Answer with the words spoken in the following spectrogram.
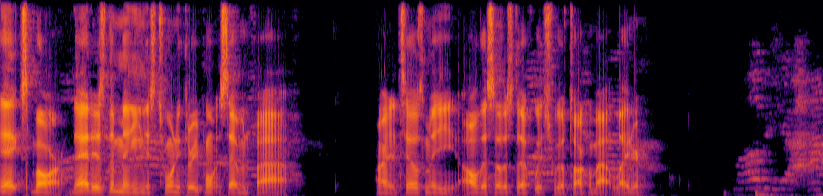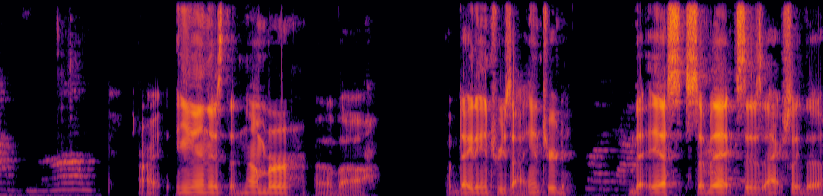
X bar, that is the mean, is 23.75. All right, it tells me all this other stuff, which we'll talk about later. All right, N is the number of, uh, of data entries I entered. The S sub X is actually the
